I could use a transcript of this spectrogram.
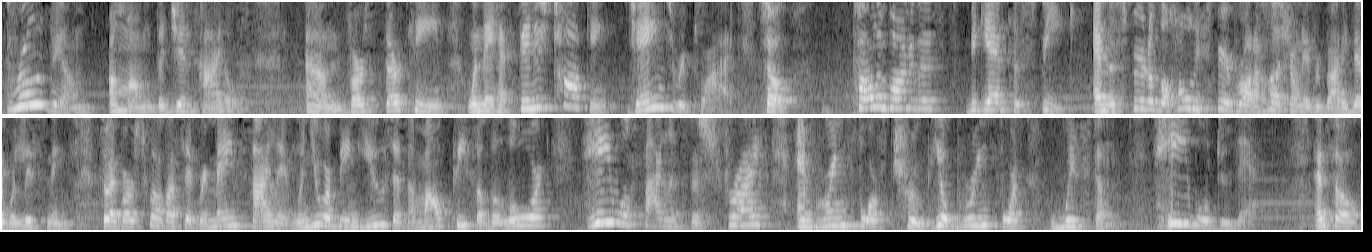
through them among the Gentiles um, verse 13, when they had finished talking, James replied. So Paul and Barnabas began to speak, and the Spirit of the Holy Spirit brought a hush on everybody. They were listening. So at verse 12, I said, Remain silent. When you are being used as a mouthpiece of the Lord, He will silence the strife and bring forth truth. He'll bring forth wisdom. He will do that. And so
